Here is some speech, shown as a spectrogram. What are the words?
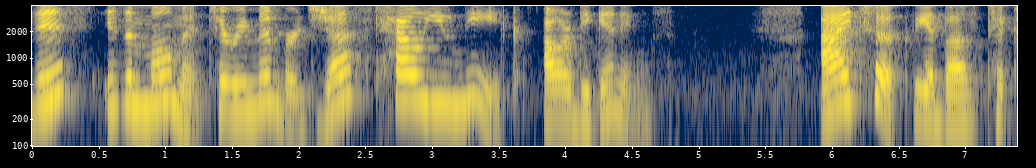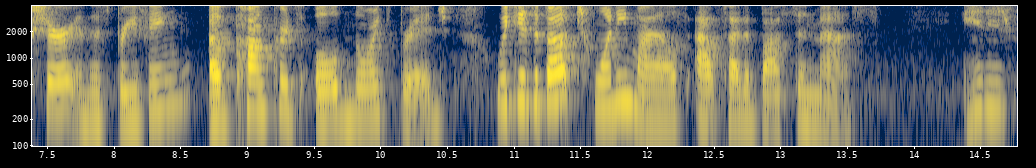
this is a moment to remember just how unique our beginnings. I took the above picture in this briefing of Concord's Old North Bridge, which is about 20 miles outside of Boston, Mass. It is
